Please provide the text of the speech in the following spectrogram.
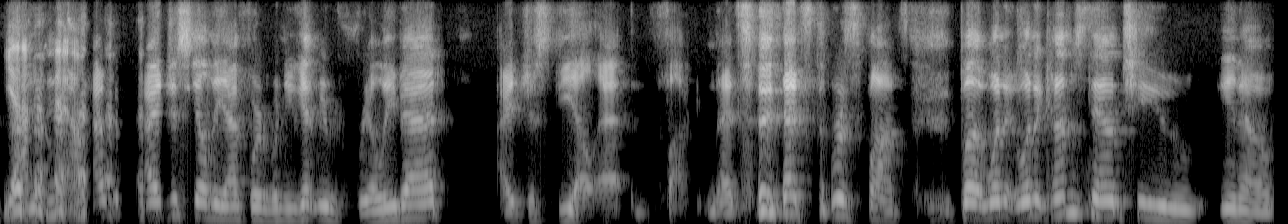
yeah, no. I, would, I just yell the f word when you get me really bad. I just yell at fuck. That's that's the response. But when it when it comes down to you know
